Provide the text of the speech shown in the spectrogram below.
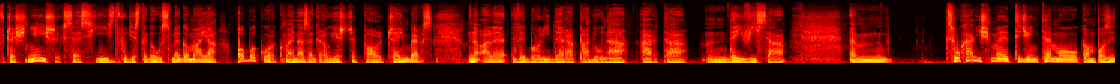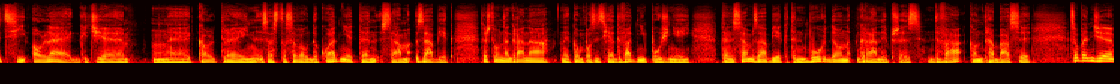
wcześniejszych sesji z 28 maja obok Workmana zagrał jeszcze Paul Chambers, no ale wybór lidera padł na Arta Davisa. Słuchaliśmy tydzień temu kompozycji Ole, gdzie Coltrane zastosował dokładnie ten sam zabieg. Zresztą nagrana kompozycja dwa dni później, ten sam zabieg, ten burdon grany przez dwa kontrabasy, co będzie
